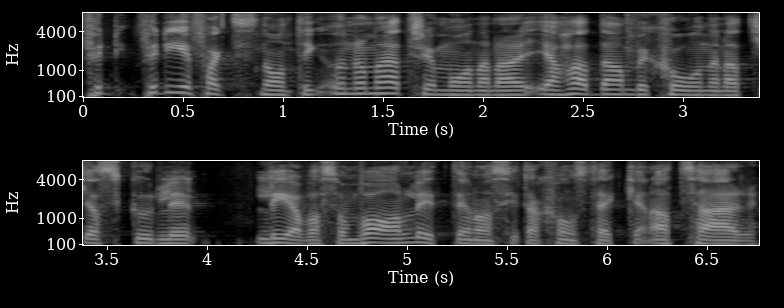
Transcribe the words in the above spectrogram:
för, för det är faktiskt någonting, under de här tre månaderna, jag hade ambitionen att jag skulle leva som vanligt, inom citationstecken, att så här,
